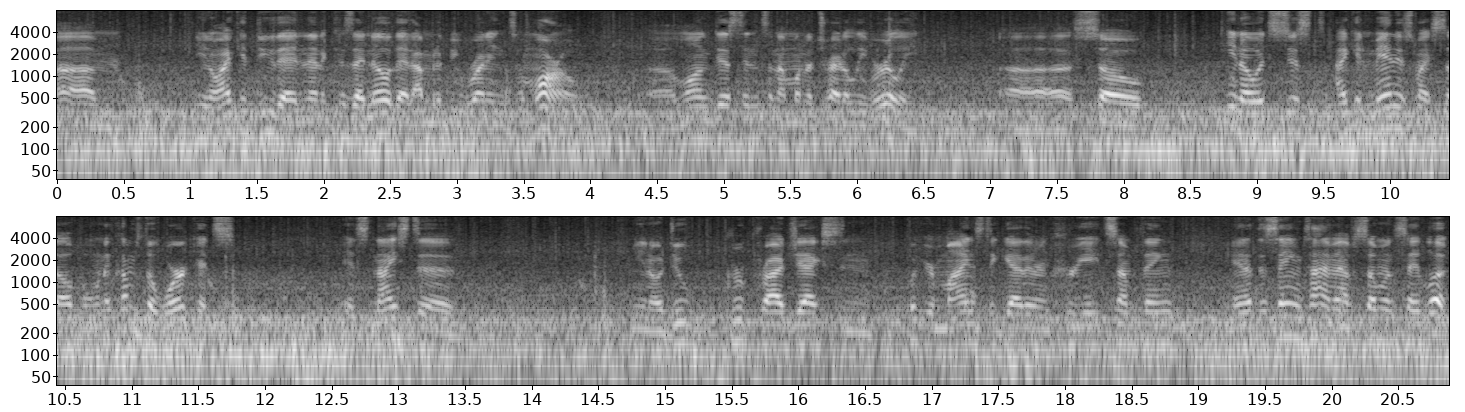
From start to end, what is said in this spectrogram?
um, you know, I could do that, and then because I know that I'm going to be running tomorrow, uh, long distance, and I'm going to try to leave early. Uh, so, you know, it's just I can manage myself. But when it comes to work, it's it's nice to you know do group projects and put your minds together and create something, and at the same time have someone say, "Look,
